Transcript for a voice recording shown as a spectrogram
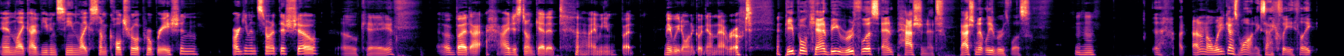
and like I've even seen like some cultural appropriation arguments thrown at this show. Okay. Uh, but I I just don't get it. I mean, but maybe we don't want to go down that road. People can be ruthless and passionate, passionately ruthless. Mm-hmm. I, I don't know. What do you guys want exactly? Like,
